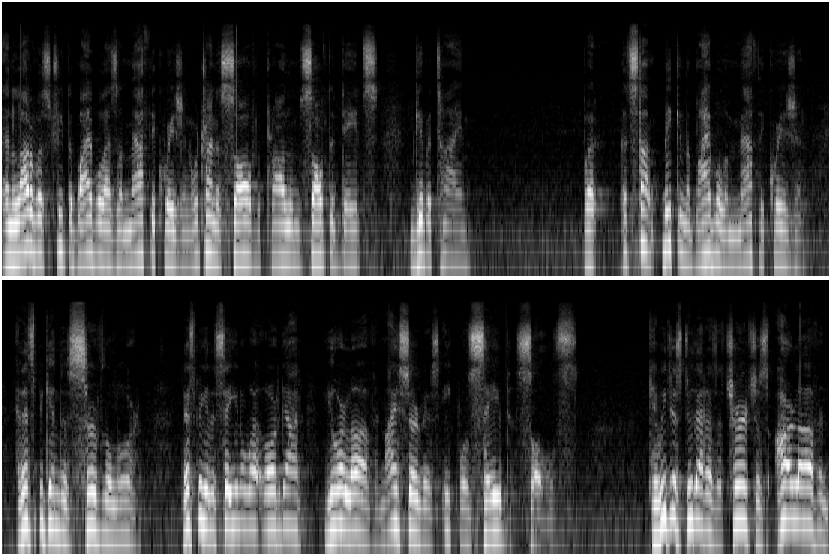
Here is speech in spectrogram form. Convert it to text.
and a lot of us treat the Bible as a math equation. We're trying to solve the problem, solve the dates, give a time. But let's stop making the Bible a math equation and let's begin to serve the Lord. Let's begin to say, you know what, Lord God, your love and my service equals saved souls. Can we just do that as a church, as our love and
